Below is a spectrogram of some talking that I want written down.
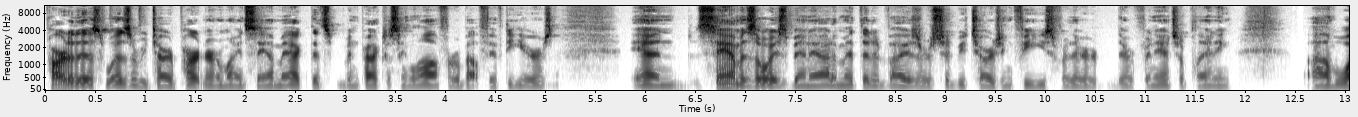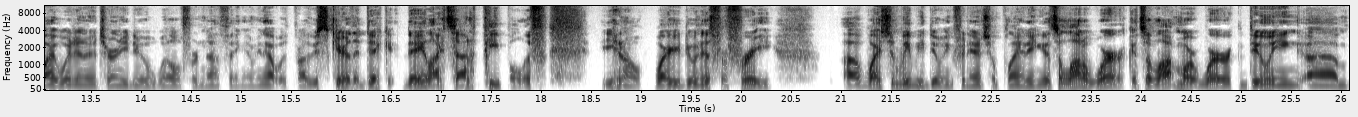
Part of this was a retired partner of mine, Sam Eck, that's been practicing law for about fifty years. And Sam has always been adamant that advisors should be charging fees for their, their financial planning um, why would an attorney do a will for nothing? I mean, that would probably scare the dick, daylights out of people. If you know, why are you doing this for free? Uh, why should we be doing financial planning? It's a lot of work. It's a lot more work doing um,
